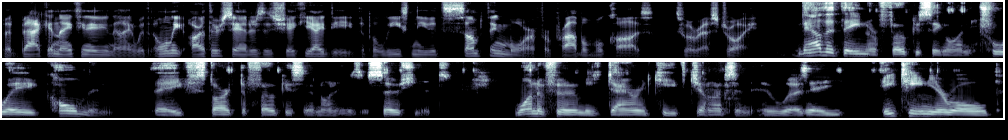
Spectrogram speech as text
But back in 1989, with only Arthur Sanders' shaky ID, the police needed something more for probable cause to arrest Troy. Now that they are focusing on Troy Coleman, they start to focus in on his associates. One of whom is Darren Keith Johnson, who was a 18 year old,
